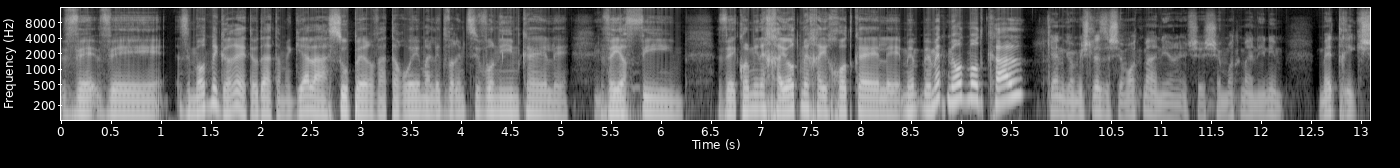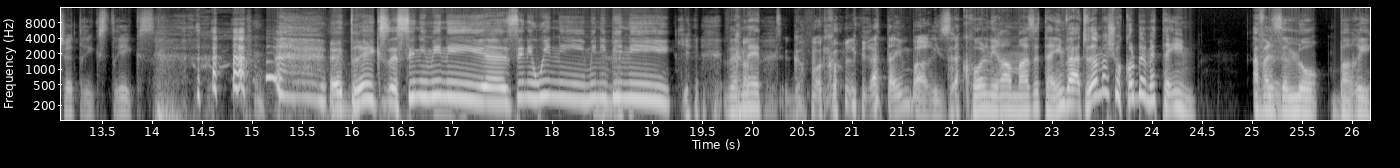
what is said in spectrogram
וזה מאוד מגרה, אתה יודע, אתה מגיע לסופר ואתה רואה מלא דברים צבעוניים כאלה, ויפים, וכל מיני חיות מחייכות כאלה. באמת מאוד מאוד קל. כן, גם יש לזה שמות מעניינים, שמות מעניינים. מטריקס, שטריקס, טריקס. אה, טריקס, אה, סיני מיני, אה, סיני וויני, מיני ביני. באמת, גם הכל נראה טעים באריזה. הכל נראה מה זה טעים, ואתה יודע משהו, הכל באמת טעים, אבל זה לא בריא.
